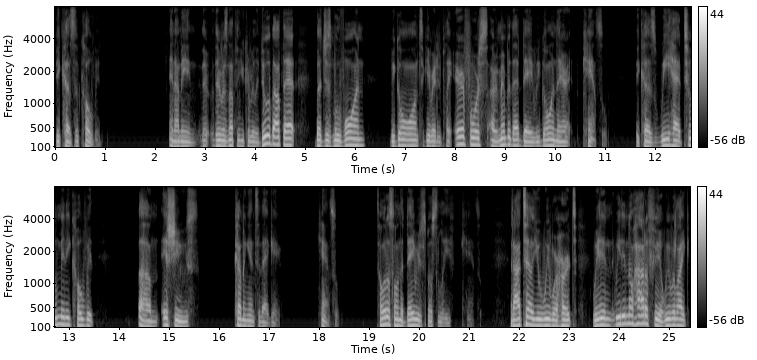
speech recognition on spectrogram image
because of COVID. And I mean, there, there was nothing you could really do about that, but just move on. We go on to get ready to play Air Force. I remember that day we go in there canceled because we had too many COVID um, issues coming into that game. Canceled. Told us on the day we were supposed to leave canceled. And I tell you, we were hurt. We didn't we didn't know how to feel. We were like,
